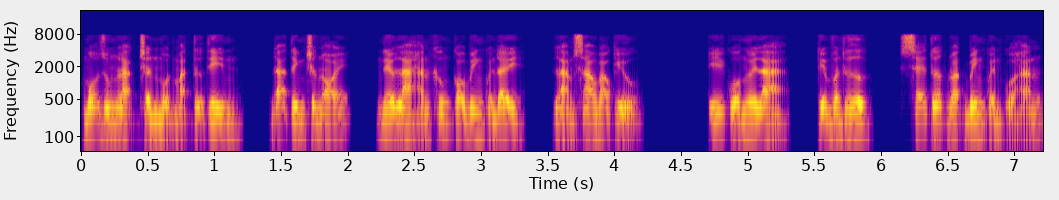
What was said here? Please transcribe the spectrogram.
mộ dung lạc trần một mặt tự tin, đã tính trước nói, nếu là hắn không có binh quyền đây, làm sao báo cửu? Ý của ngươi là, kiếm vân thư sẽ tước đoạt binh quyền của hắn.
